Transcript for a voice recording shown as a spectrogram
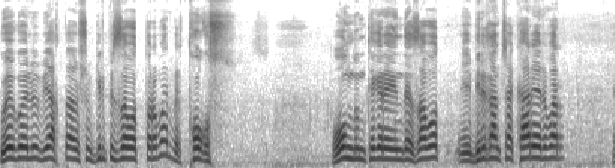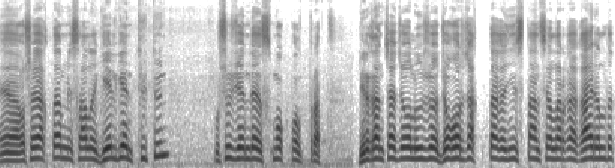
көйгөйлүү биякта ушу кирпич заводдору бар бир тогуз оңдун тегерегинде завод бир канча карьер бар. Ошол жактан мисалы келген түтүн ушул жерде смог болуп турат. Бир канча жолу уже жогору жактагы инстанцияларга кайрылдык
